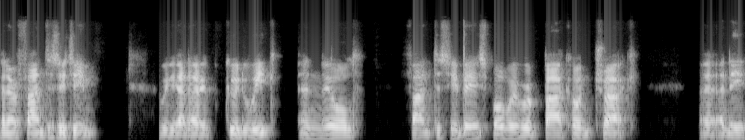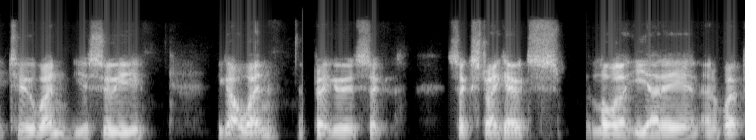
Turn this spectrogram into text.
in our fantasy team. We had a good week in the old fantasy baseball. We were back on track. Uh, an eight-two win. Yusei, you got a win. Pretty good. Six six strikeouts, low ERA and, and WHIP.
